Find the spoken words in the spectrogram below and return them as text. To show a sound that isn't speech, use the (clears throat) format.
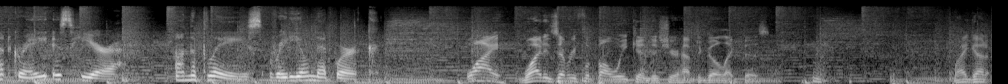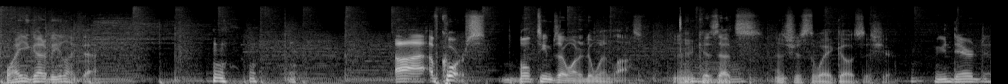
Pat Gray is here on the Blaze Radio Network. Why? Why does every football weekend this year have to go like this? (laughs) Why got? Why you got to be like that? (laughs) uh, of course, both teams I wanted to win lost because that's that's just the way it goes this year. You dared to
